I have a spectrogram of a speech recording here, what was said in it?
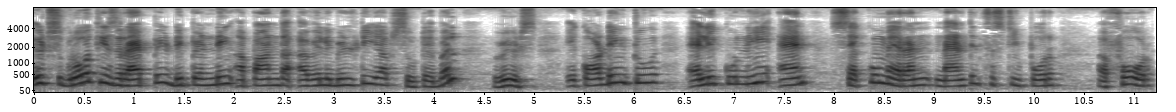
its growth is rapid depending upon the availability of suitable weeds. According to Elikuni and Sekumeran 1964, uh, four,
